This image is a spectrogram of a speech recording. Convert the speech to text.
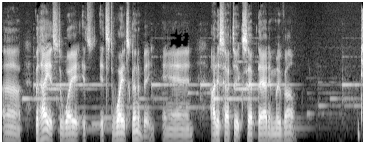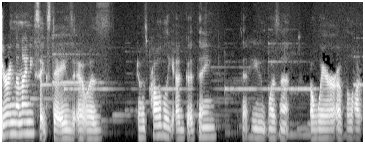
Uh, but hey, it's the way it's it's the way it's going to be, and I just have to accept that and move on. During the 96 days, it was it was probably a good thing that he wasn't aware of a lot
